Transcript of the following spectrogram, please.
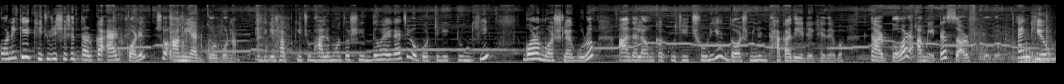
অনেকেই খিচুড়ি শেষে তড়কা অ্যাড করে সো আমি অ্যাড করব না। এদিকে সব কিছু ভালো মতো সিদ্ধ হয়ে গেছে। ওপর থেকে একটু ঘি, গরম মশলা গুঁড়ো, আদা লঙ্কা কুচি ছড়িয়ে দশ মিনিট ঢাকা দিয়ে রেখে দেব। তারপর আমি এটা সার্ভ করব। থ্যাংক ইউ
